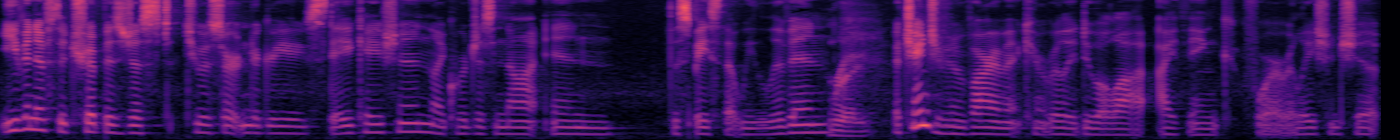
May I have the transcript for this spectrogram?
Even if the trip is just to a certain degree staycation, like we're just not in the space that we live in. Right. A change of environment can really do a lot, I think, for a relationship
